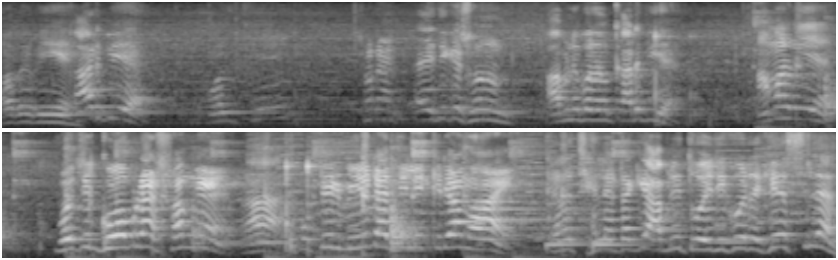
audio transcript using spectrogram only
হবে বিয়ে। কার বিয়ে? শোনেন। এইদিকে শুনুন আপনি বলেন কার বিয়ে? আমার বিয়ে। বলছি গোবরার সঙ্গে হ্যাঁ। পুটির বিয়েটা দিলে কিরম হয়? কেন ছেলেটাকে আপনি তৈরি করে রেখে এসেছিলেন?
